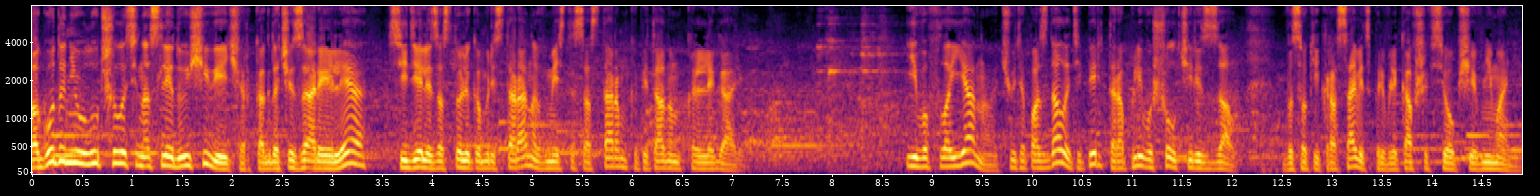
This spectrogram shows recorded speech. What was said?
Погода не улучшилась и на следующий вечер, когда Чезаре и Леа сидели за столиком ресторана вместе со старым капитаном Каллигари. Ива Флояно чуть опоздал и теперь торопливо шел через зал, высокий красавец, привлекавший всеобщее внимание.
